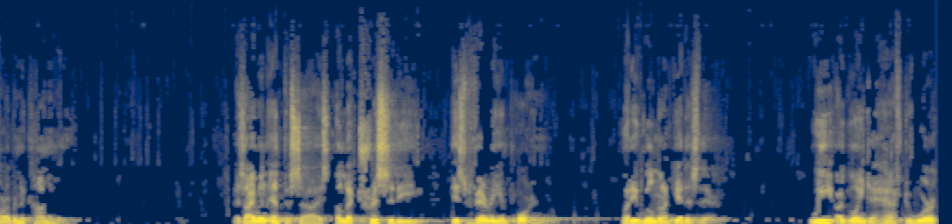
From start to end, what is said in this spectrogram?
carbon economy. As I will emphasize, electricity is very important, but it will not get us there. We are going to have to work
